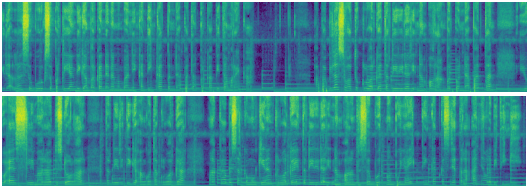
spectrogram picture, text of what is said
tidaklah seburuk seperti yang digambarkan dengan membandingkan tingkat pendapatan per kapita mereka. Apabila suatu keluarga terdiri dari enam orang berpendapatan US 500 dolar, terdiri tiga anggota keluarga, maka besar kemungkinan keluarga yang terdiri dari enam orang tersebut mempunyai tingkat kesejahteraan yang lebih tinggi.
